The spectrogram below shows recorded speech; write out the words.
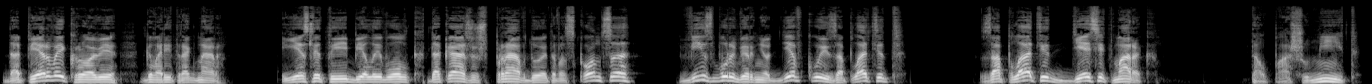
«До первой крови», — говорит Рагнар. «Если ты, Белый Волк, докажешь правду этого сконца, Висбур вернет девку и заплатит... заплатит десять марок». Толпа шумит.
